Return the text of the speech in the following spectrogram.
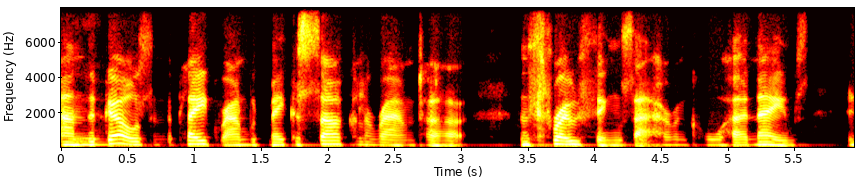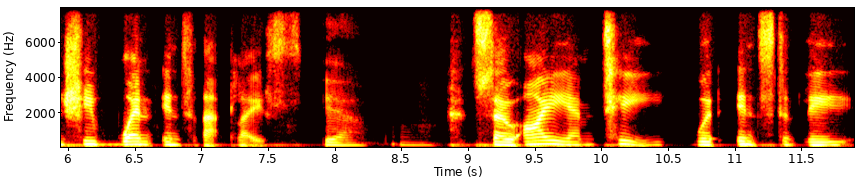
and the girls in the playground would make a circle around her and throw things at her and call her names, and she went into that place. Yeah. Mm. So IEMT would instantly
